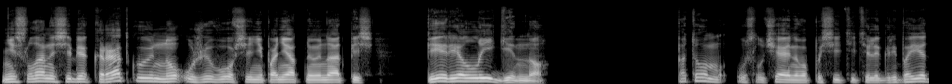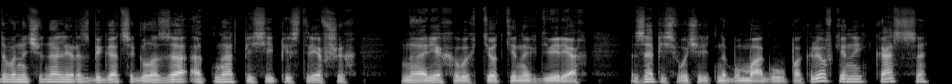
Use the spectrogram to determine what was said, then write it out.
несла на себе краткую, но уже вовсе непонятную надпись «Перелыгино». Потом у случайного посетителя Грибоедова начинали разбегаться глаза от надписей, пестревших на ореховых теткиных дверях. Запись в очередь на бумагу у Поклевкиной, касса,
